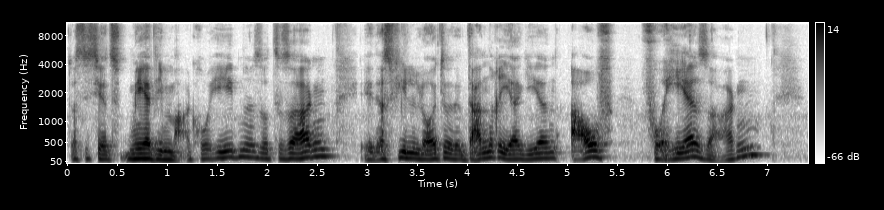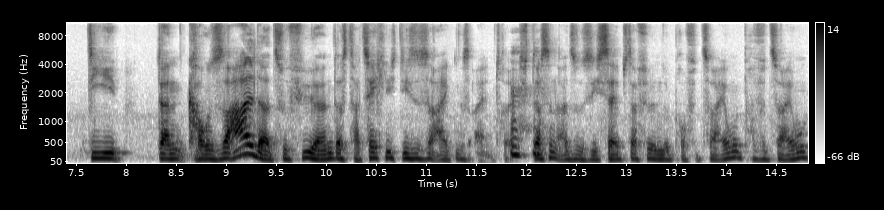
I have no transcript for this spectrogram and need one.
das ist jetzt mehr die Makroebene sozusagen, dass viele Leute dann reagieren auf Vorhersagen, die dann kausal dazu führen, dass tatsächlich dieses Ereignis eintritt. Mhm. Das sind also sich selbst erfüllende Prophezeiungen, Prophezeiungen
